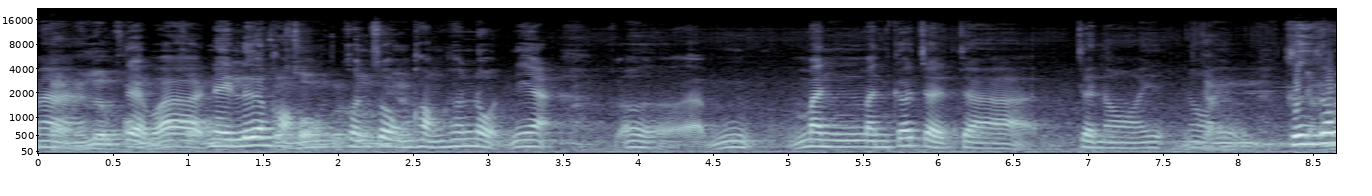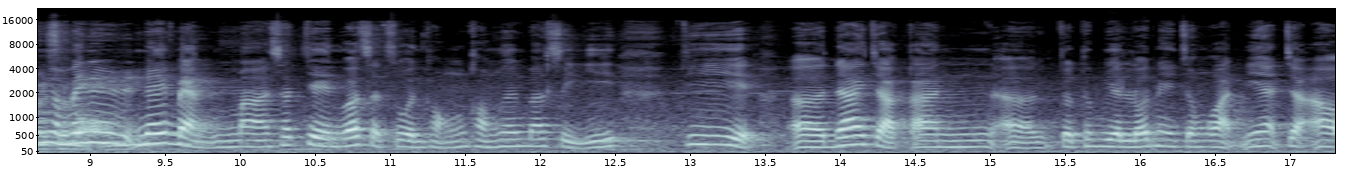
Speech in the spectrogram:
มาแต่ในเรื่องของแต่ว่าของในเรื่องของขขนนส่ส่งงเนี่ยของถนนเนี่ยเออมันมันก็จะจะ จะน้อยน้อยยังคือยังเขาไม่ยังไม่ได้สนองได้แบ่งมาชัดเจนว่าสัดส่วนของของเงินภาษีที่เอ่อได้จากการเอ่อจดทะเบียนรถในจังหวัดเนี่ยจะเอา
